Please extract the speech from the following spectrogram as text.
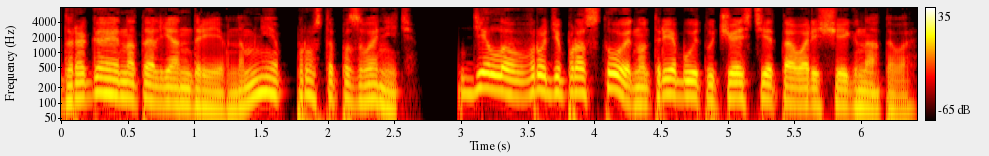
«Дорогая Наталья Андреевна, мне просто позвонить. Дело вроде простое, но требует участия товарища Игнатова.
